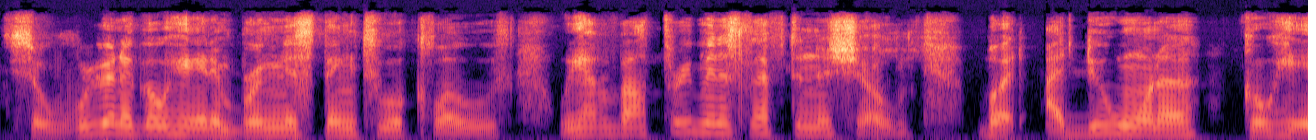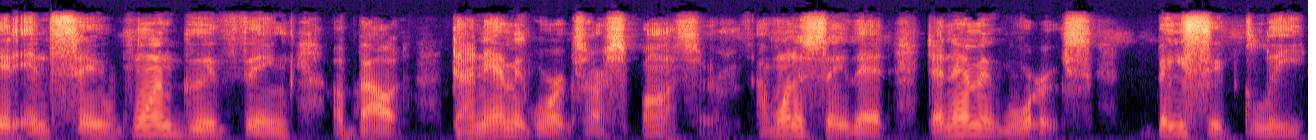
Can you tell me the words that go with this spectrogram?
so we're gonna go ahead and bring this thing to a close. We have about three minutes left in the show, but I do want to go ahead and say one good thing about Dynamik Works, our sponsor. I want to say that Dynamik Works basically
